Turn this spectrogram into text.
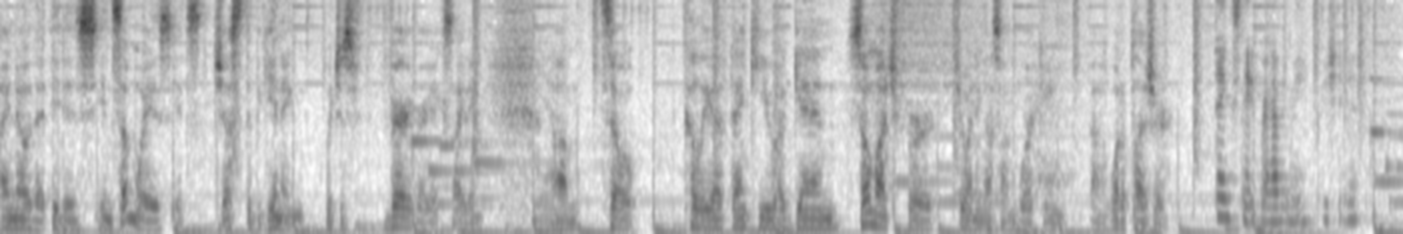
I know that it is, in some ways, it's just the beginning, which is very, very exciting. Yeah. Um, so Kalia, thank you again so much for joining us on Working. Uh, what a pleasure. Thanks, Nate, for having me. Appreciate it.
